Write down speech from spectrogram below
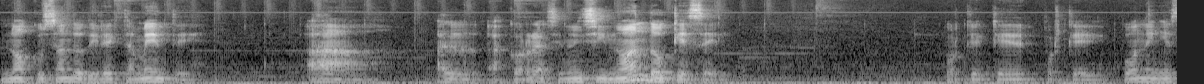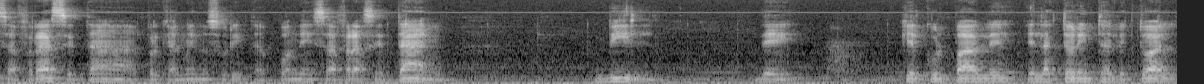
no acusando directamente a, a, Correa, sino insinuando que es él. Porque, que, porque ponen esa frase tan, porque al menos ahorita pone esa frase tan vil de que el culpable, el actor intelectual,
